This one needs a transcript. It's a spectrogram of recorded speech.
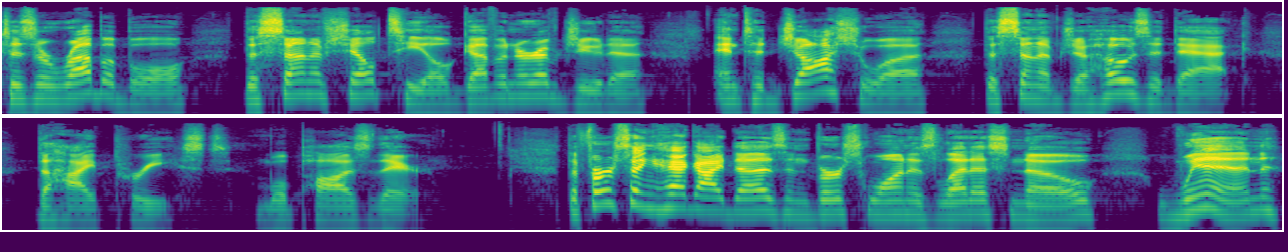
to Zerubbabel, the son of Shealtiel, governor of Judah, and to Joshua, the son of Jehozadak, the high priest. We'll pause there. The first thing Haggai does in verse 1 is let us know when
